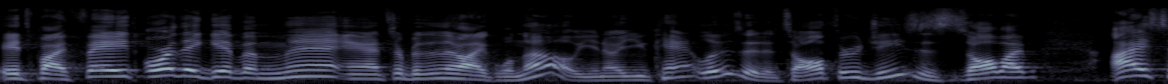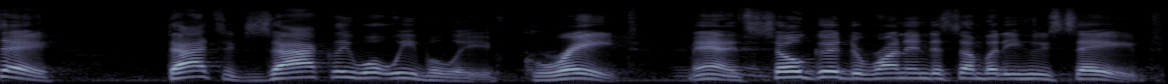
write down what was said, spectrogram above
it's by faith, or they give a meh answer, but then they're like, well, no, you know, you can't lose it. It's all through Jesus. It's all by. I say, that's exactly what we believe. Great. Man, it's so good to run into somebody who's saved.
